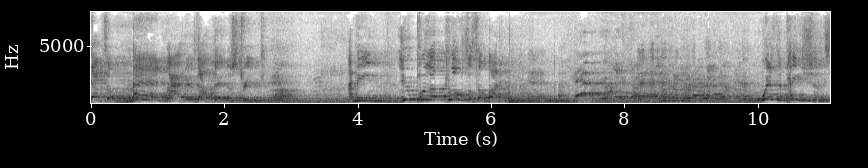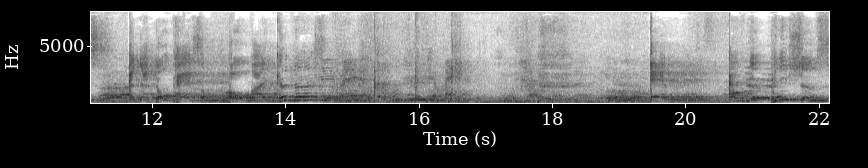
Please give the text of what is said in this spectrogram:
got some mad riders out there in the street. I mean, you pull up close to somebody. Where's the patience? And, and don't pass them. Oh my goodness. And after patience,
